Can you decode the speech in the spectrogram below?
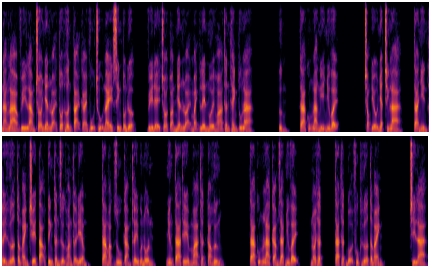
nàng là vì làm cho nhân loại tốt hơn tại cái vũ trụ này sinh tồn được, vì để cho toàn nhân loại mạnh lên mới hóa thân thành tu la. Ừ m ta cũng là nghĩ như vậy. Trọng yếu nhất chính là, ta nhìn thấy hứa tâm ảnh chế tạo tinh thần dược hoàn thời điểm, ta mặc dù cảm thấy buồn nôn, nhưng ta thế mà thật cao hứng. Ta cũng là cảm giác như vậy, nói thật, ta thật bội phục hứa tâm ảnh. Chỉ là,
